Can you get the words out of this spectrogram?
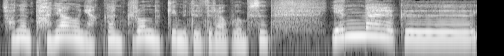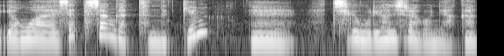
저는 단양은 약간 그런 느낌이 들더라고요. 무슨 옛날 그 영화의 세트장 같은 느낌? 예. 지금 우리 현실하고는 약간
